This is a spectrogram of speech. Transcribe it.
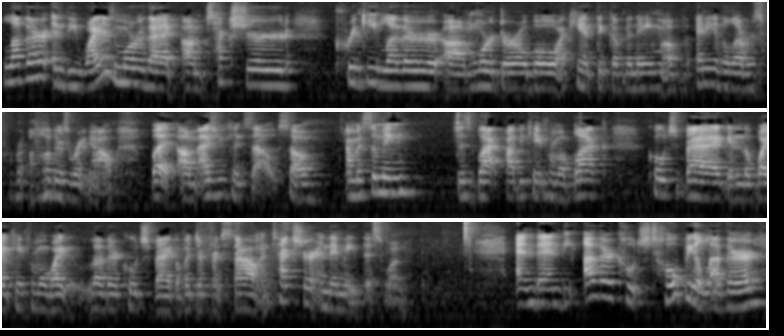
leather and the white is more of that um, textured crinkly leather, um, more durable. I can't think of the name of any of the leathers, others right now, but um, as you can tell. So I'm assuming this black probably came from a black coach bag and the white came from a white leather coach bag of a different style and texture and they made this one. And then the other Coach Coachtopia leather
